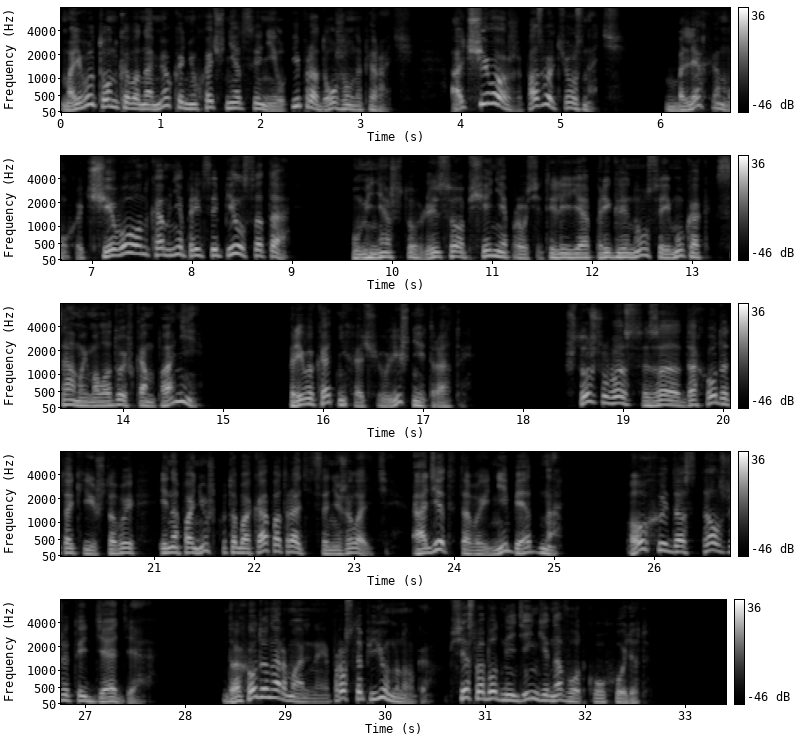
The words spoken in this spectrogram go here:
может быть приятного? Ну, не понимаю я и, наверное, никогда уже не пойму. А ведь нюхают табак сейчас не одни мужчины. Женщины тоже, бывает, прочищают свои носики таким манером. Моего тонкого намека нюхач не оценил и продолжил напирать. «А чего же? Позвольте узнать». «Бляха-муха, чего он ко мне прицепился-то? У меня что, лицо общения просит, или я приглянулся ему как самый молодой в компании?» Привыкать не хочу, лишние траты. Что ж у вас за доходы такие, что вы и на понюшку табака потратиться не желаете? Одет-то вы не бедно. Ох и достал же ты, дядя. Доходы нормальные, просто пью много. Все свободные деньги на водку уходят.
